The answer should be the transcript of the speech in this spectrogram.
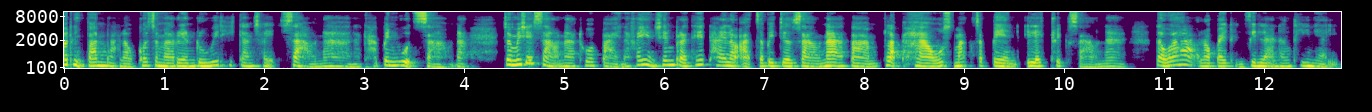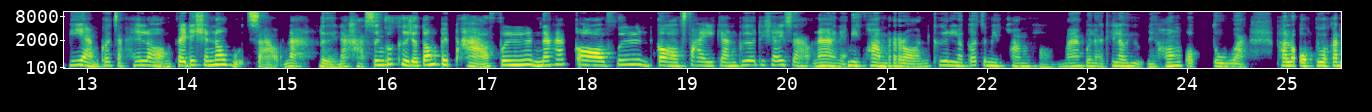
พอถึงตอนบ่ายเราก็จะมาเรียนรู้วิธีการใช้ซาวนานะคะ เป็น Wood Sauna จะไม่ใช่ซาวนาทั่วไปนะคะ อย่างเช่นประเทศไทยเราอาจจะไปเจอซาวนาตามคลับเฮาส์มักจะเป็น Electric Sauna แต่ว่าเราไปถึงฟินแลนด์ทั้งทีเนี่ยพี่แยมก็จะให้ลอง Traditional Wood Sauna เลยนะคะ ซึ่งก็คือจะต้องไปผ่าฟืนนะคะก่อฟืนก่อไฟกันเพื่อที่ให้ซาวนาเนี่ยมีความร้อนขึ้นแล้วก็จะมีความหอมมากเวลาที่เราอยู่ในห้องอบตัวพอเราอบตัวกัน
